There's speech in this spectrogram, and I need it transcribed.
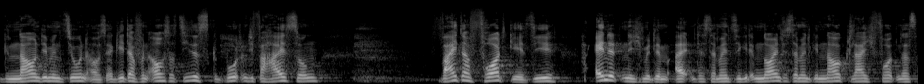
genauen Dimension aus. Er geht davon aus, dass dieses Gebot und die Verheißung weiter fortgeht. Sie endet nicht mit dem Alten Testament, sie geht im Neuen Testament genau gleich fort. Und das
